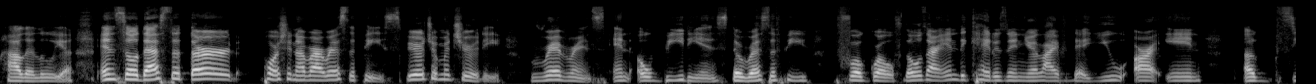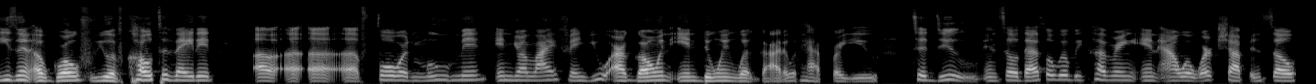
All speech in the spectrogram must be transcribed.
Hallelujah. And so that's the third portion of our recipe spiritual maturity, reverence, and obedience. The recipe for growth. Those are indicators in your life that you are in a season of growth. You have cultivated a, a, a, forward movement in your life and you are going in doing what God would have for you to do. And so that's what we'll be covering in our workshop. And so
